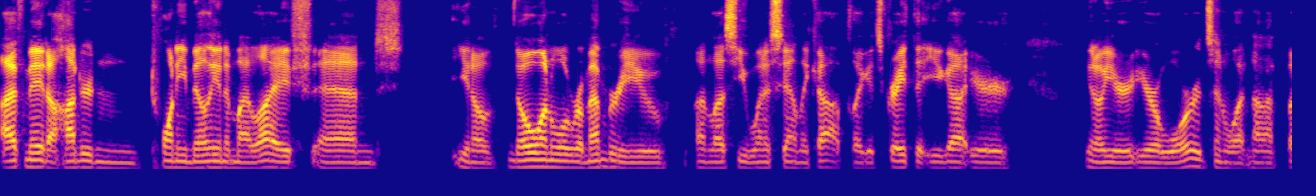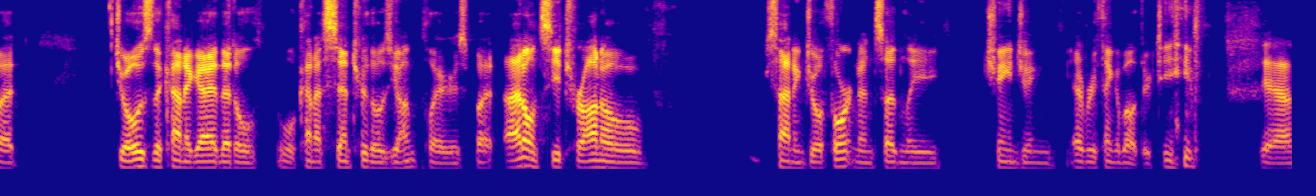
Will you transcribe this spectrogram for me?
I've made 120 million in my life, and you know no one will remember you unless you win a Stanley Cup. Like it's great that you got your, you know, your your awards and whatnot, but Joe's the kind of guy that'll will kind of center those young players. But I don't see Toronto signing Joe Thornton and suddenly changing everything about their team. Yeah.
